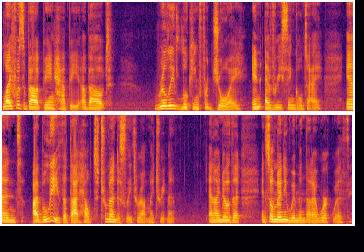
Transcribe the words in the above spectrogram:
life was about being happy, about really looking for joy in every single day. And I believe that that helped tremendously throughout my treatment. And I know that in so many women that I work with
